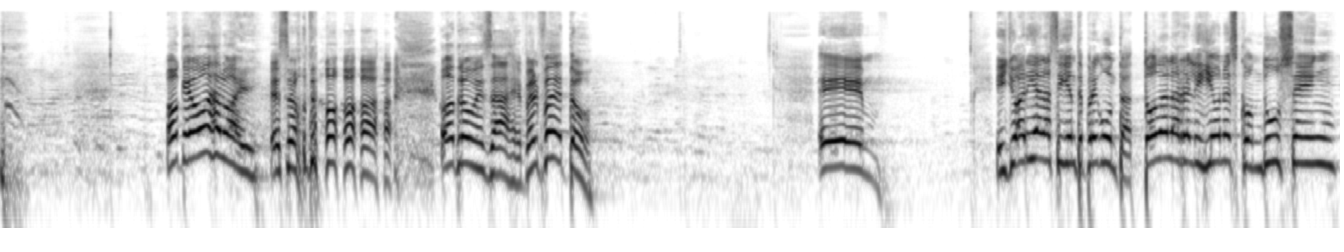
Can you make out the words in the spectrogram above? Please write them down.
Ok, vamos a dejarlo ahí. Ese es otro, otro mensaje. Perfecto. Eh, y yo haría la siguiente pregunta. ¿Todas las religiones conducen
